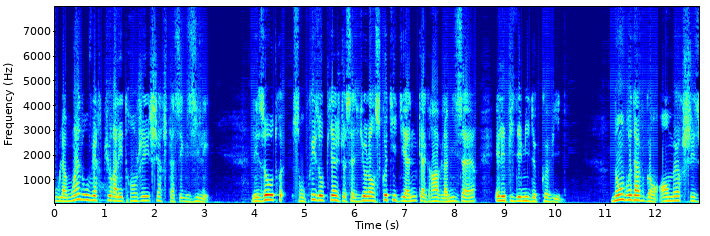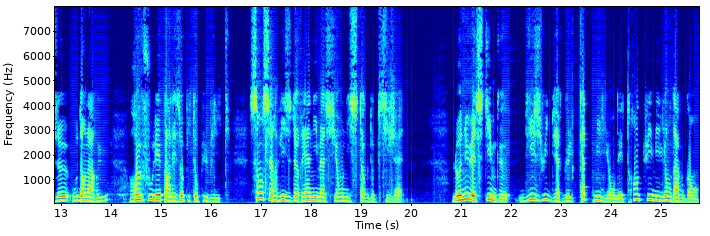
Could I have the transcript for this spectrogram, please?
ou la moindre ouverture à l'étranger cherchent à s'exiler. Les autres sont pris au piège de cette violence quotidienne qu'aggrave la misère et l'épidémie de Covid. Nombre d'Afghans en meurent chez eux ou dans la rue, refoulés par les hôpitaux publics, sans service de réanimation ni stock d'oxygène. L'ONU estime que 18,4 millions des 38 millions d'Afghans,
